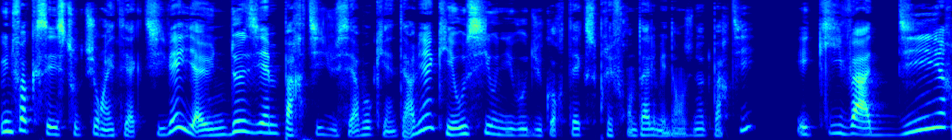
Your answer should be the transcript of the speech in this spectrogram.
une fois que ces structures ont été activées, il y a une deuxième partie du cerveau qui intervient, qui est aussi au niveau du cortex préfrontal, mais dans une autre partie, et qui va dire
